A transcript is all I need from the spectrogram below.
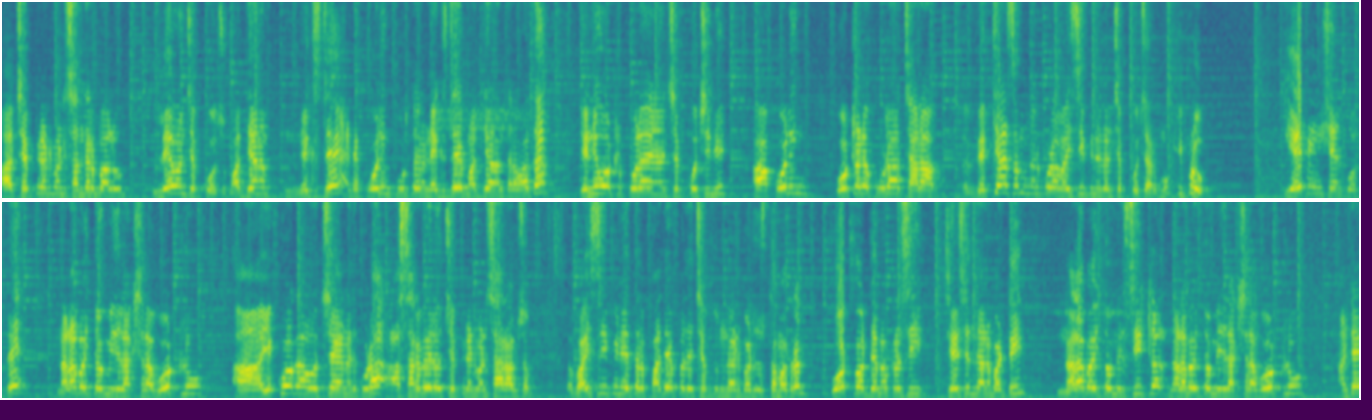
ఆ, చెప్పినటువంటి సందర్భాలు లేవని చెప్పుకోవచ్చు. మధ్యాహ్నం నెక్స్ట్ డే అంటే పోలింగ్ పూర్తయిన నెక్స్ట్ డే మధ్యాహ్నం తర్వాత ఎన్ని ఓట్లు పోలయ్యాయని చెప్పుకొచ్చింది. ఆ పోలింగ్ ఓట్లలో కూడా చాలా వ్యత్యాసం ఉందని కూడా వైసీపీ నేతలు చెప్పుకొచ్చారు. ఇప్పుడు ఏపీ విషయానికి వస్తే నలభై తొమ్మిది లక్షల ఓట్లు ఎక్కువగా వచ్చాయన్నది కూడా ఆ సర్వేలో చెప్పినటువంటి సారాంశం. వైసీపీ నేతలు పదే పదే చెబుతున్న దాన్ని బట్టి చూస్తే మాత్రం ఓట్ ఫర్ డెమోక్రసీ చేసిన దాన్ని బట్టి నలభై తొమ్మిది సీట్ల నలభై తొమ్మిది లక్షల ఓట్లు అంటే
